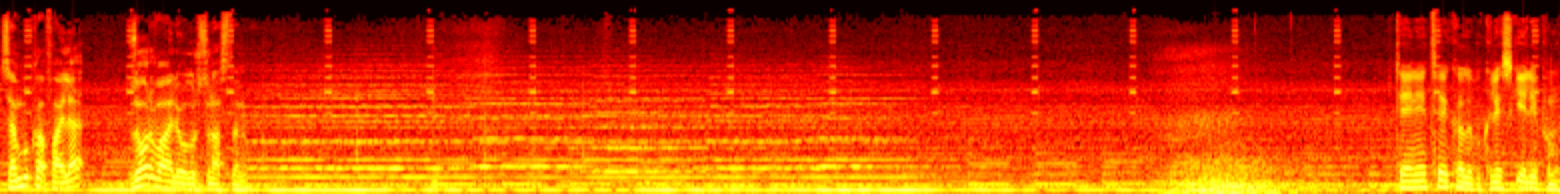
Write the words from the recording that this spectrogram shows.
Sen bu kafayla zor vali olursun aslanım. TNT kalıbı klasik el yapımı.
